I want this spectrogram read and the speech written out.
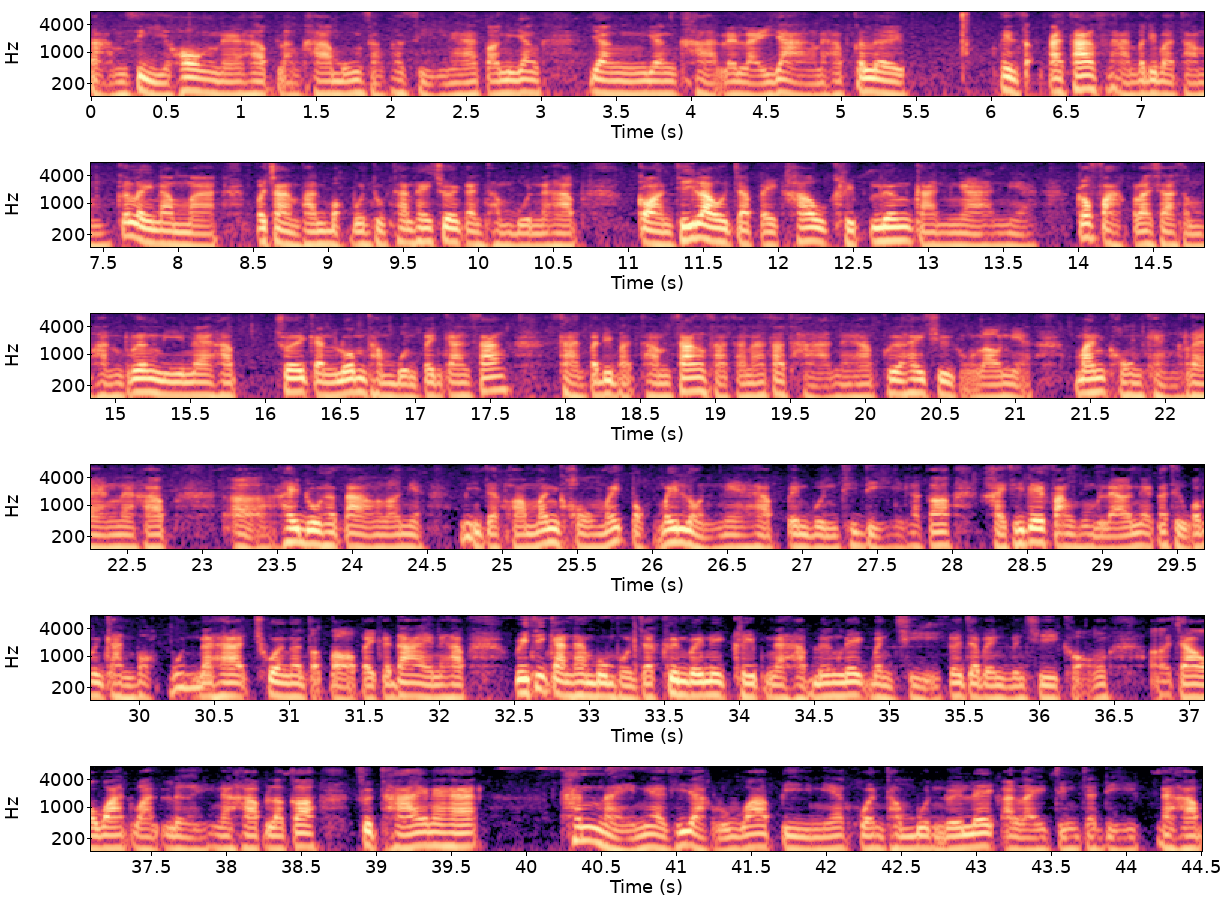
สามสี่ห้องนะครับ หลังคามุ้งสังกะสีนะฮะตอนนี้ยังยังยังขาดหลาย ๆ อย่างนะครับ ก็เลย เป็นการสร้างสถานปฏิบัติธรรมก็เลยนำมาประชาสัมพันธ์บอกบุญทุกท่านให้ช่วยกันทำบุญนะครับ ก่อนที่เราจะไปเข้าคลิปเรื่องการงานเนี่ยก็ฝากประชาสัมพันธ์เรื่องนี้นะครับ ช่วยกันร่วมทำบุญเป็นการสร้างสานปฏิบัติธรรมสร้างศาสนสถานนะครับ เพื่อให้ชีวิตของเราเนี่ยมั่นคงแข็งแรงนะครับให้ดวงชะตาของเราเนี่ยมีแต่ความมั่นคงไม่ตกไม่หล่นเนี่ยครับเป็นบุญที่ดี แล้วก็ใครที่ได้ฟังผมแล้วเนี่ยก็ถือว่าเป็นการบอกบุญนะฮะชวนกันต่อๆไปก็ได้นะครับ วิธีการทำบุญผมจะขึ้นไว้ในคลิปนะครับ เรื่องเลขบัญชีก็จะเป็นบัญชีของเจ้าวาสวัดเลยนะครับ แล้วก็สุดท้ายนะฮะ ท่านไหนเนี่ยที่อยากรู้ว่าปีนี้ควรทำบุญด้วยเลขอะไรจึงจะดีนะครับ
